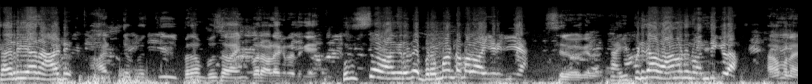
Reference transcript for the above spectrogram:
சரியான ஆடு. ஆட்டை பத்தி இப்பதான் புதுசா வாங்கி போற வளர்க்குறதுக்கு. புதுசா வாங்குறதே பிரம்மாண்டமா வாங்கியிருக்கீங்க. சரி ஓகே நான் இப்படிதான் வாங்கணும்னு வந்தீங்களா? ஆமாண்ணே.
